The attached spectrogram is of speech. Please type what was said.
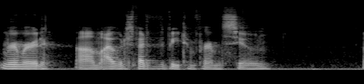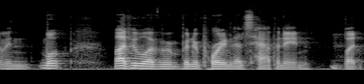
rumored. Um, I would expect it to be confirmed soon. I mean, well, a lot of people have been reporting that it's happening, but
